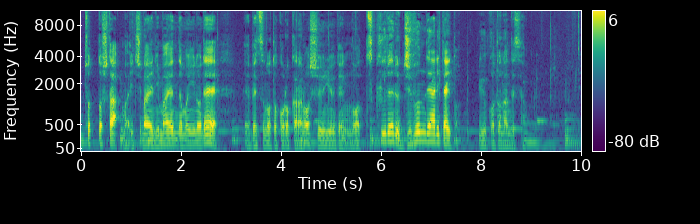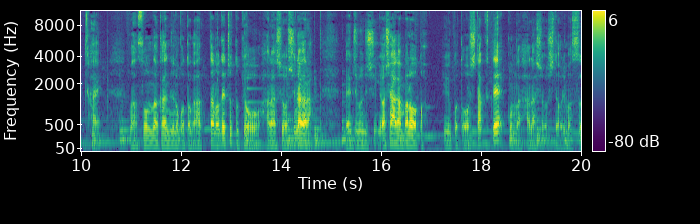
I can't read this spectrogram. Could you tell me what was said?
ん、ちょっとした、まあ、1万円2万円でもいいので別のところからの収入源を作れる自分でありたいということなんですよ。はい。まあそんな感じのことがあったのでちょっと今日話をしながら、え自分自身よっしゃ頑張ろうということをしたくてこんな話をしております。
